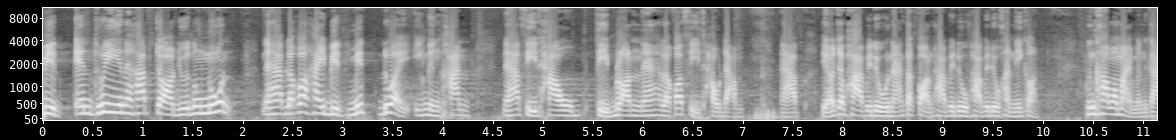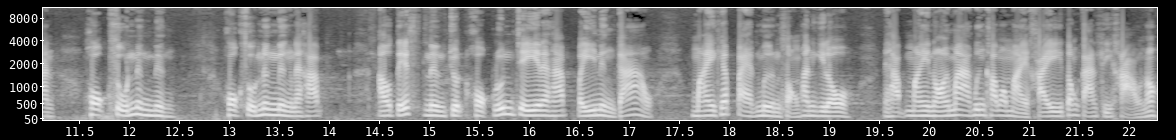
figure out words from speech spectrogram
บริด Entry นะครับ จอดอยู่ตรงนู้นนะครับ แล้วก็ไฮบริดมิดด้วยอีกหนึ่งคันนะครับ สีเทาสีบลอนนะแล้วก็สีเทาดำนะครับ เดี๋ยวจะพาไปดูนะ แต่ก่อนพาไปดูพาไปดูคันนี้ก่อน เพิ่งเข้ามาใหม่เหมือนกัน 6011 6011 นะครับเอาติส1.6 รุ่น G นะครับ ปี 19 ไม่แค่ 82,000 กิโลนะครับไม่น้อยมากเพิ่งเข้ามาใหม่ใครต้องการสีขาวเนาะ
